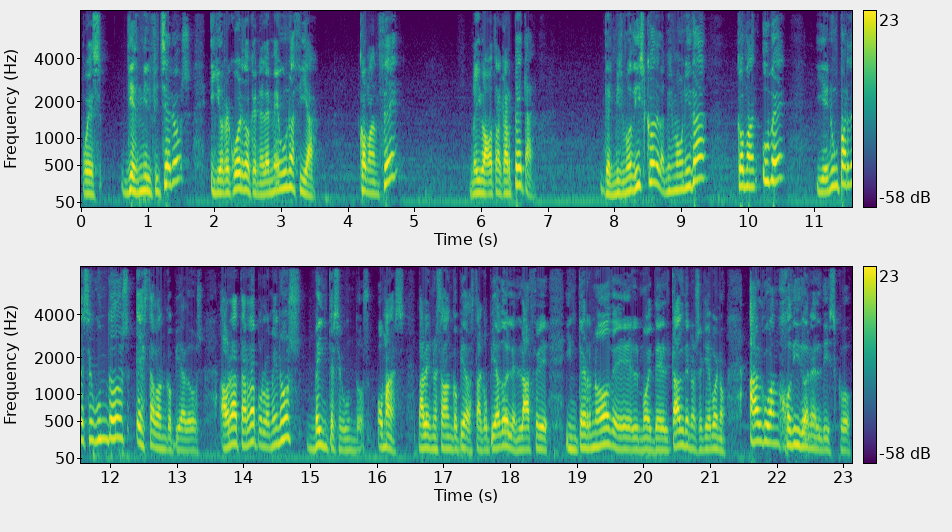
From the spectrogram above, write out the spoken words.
pues, 10.000 ficheros y yo recuerdo que en el M1 hacía Command C, me iba a otra carpeta del mismo disco, de la misma unidad, Command V y en un par de segundos estaban copiados. Ahora tarda por lo menos 20 segundos o más, ¿vale? No estaban copiados, está copiado el enlace interno del, del tal, de no sé qué. Bueno, algo han jodido en el disco.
